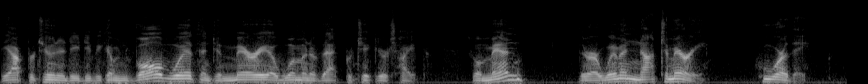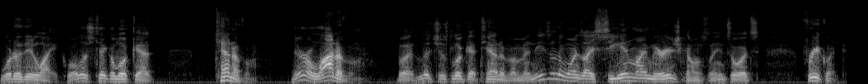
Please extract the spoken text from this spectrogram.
the opportunity to become involved with and to marry a woman of that particular type. So, men, there are women not to marry. Who are they? What are they like? Well, let's take a look at 10 of them. There are a lot of them, but let's just look at 10 of them. And these are the ones I see in my marriage counseling, so it's frequent.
